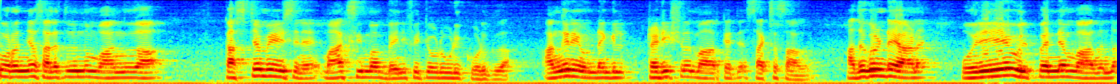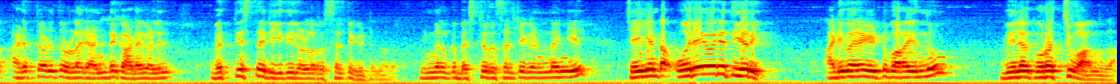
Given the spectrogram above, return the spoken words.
കുറഞ്ഞ സ്ഥലത്തു നിന്നും വാങ്ങുക. കസ്റ്റമേഴ്സിന് മാക്സിമം ബെനിഫിറ്റോടു കൂടി കൊടുക്കുക. അങ്ങനെ ഉണ്ടെങ്കിൽ ട്രഡീഷണൽ മാർക്കറ്റ് സക്സസ് ആകും. അതുകൊണ്ടാണ് ഒരേ ഉൽപ്പന്നം വാങ്ങുന്ന അടുത്തടുത്തുള്ള രണ്ട് കടകളിൽ വ്യത്യസ്ത രീതിയിലുള്ള റിസൾട്ട് കിട്ടുന്നത്. നിങ്ങൾക്ക് ബെസ്റ്റ് റിസൾട്ട് കിട്ടണമെങ്കിൽ ചെയ്യേണ്ട ഒരേ ഒരു തിയറി അടിവരയിട്ട് പറയുന്നു വില കുറച്ച് വാങ്ങുക.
